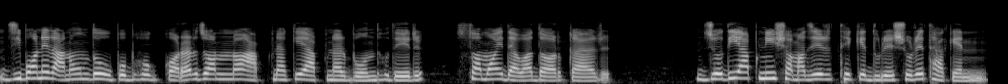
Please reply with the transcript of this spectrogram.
জীবনের আনন্দ উপভোগ করার জন্য আপনাকে আপনার বন্ধুদের সময় দেওয়া দরকার। যদি আপনি সমাজের থেকে দূরে সরে থাকেন,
